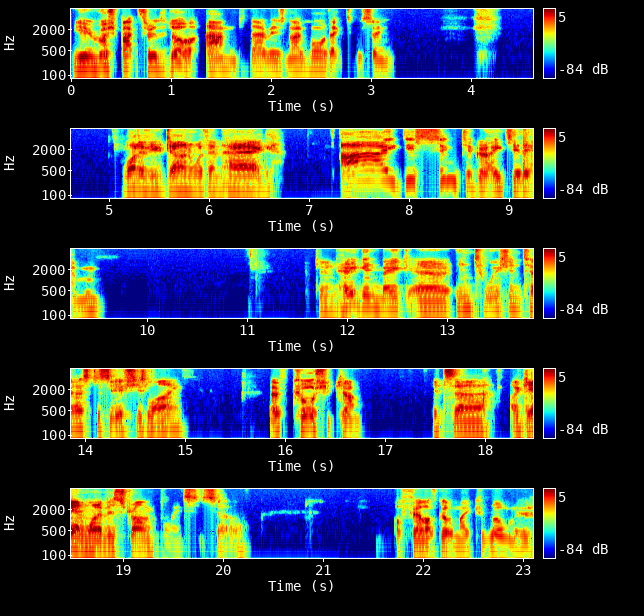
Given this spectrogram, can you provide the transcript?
you rush back through the door, and there is no Mordek to be seen. What have you done with him, hag? I disintegrated him. Can Hagen make an intuition test to see if she's lying? Of course you can. It's uh again one of his strong points. So I feel I've got to make a roll here.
